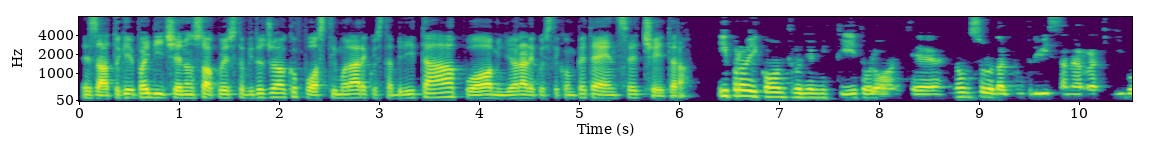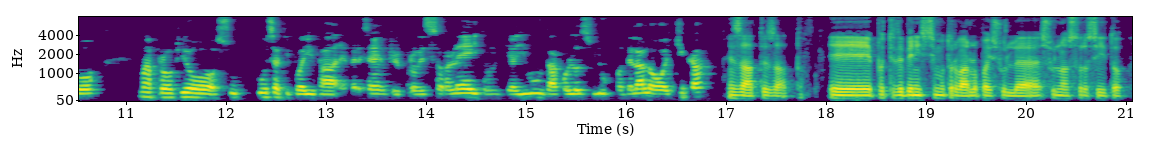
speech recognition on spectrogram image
Esatto, che poi dice, non so, questo videogioco può stimolare queste abilità, può migliorare queste competenze, eccetera. I pro e i contro di ogni titolo, anche non solo dal punto di vista narrativo, ma proprio su cosa ti può aiutare. Per esempio, il professor Layton ti aiuta con lo sviluppo della logica. Esatto, esatto. E potete benissimo trovarlo poi sul, sul nostro sito.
